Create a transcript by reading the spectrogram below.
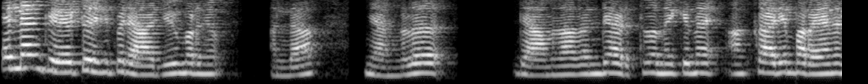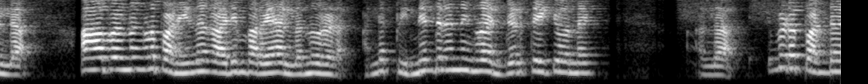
എല്ലാം കേട്ട് കഴിഞ്ഞപ്പോൾ രാജീവ് പറഞ്ഞു അല്ല ഞങ്ങൾ രാമനാഥന്റെ അടുത്ത് വന്നിരിക്കുന്ന ആ കാര്യം പറയാനല്ല. ആഭരണങ്ങൾ പണിയുന്ന കാര്യം പറയാനല്ലെന്ന് പറയണം. അല്ല പിന്നെന്തിനാ നിങ്ങൾ എന്റെ അടുത്തേക്ക് വന്നേ? അല്ല ഇവിടെ പണ്ട്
